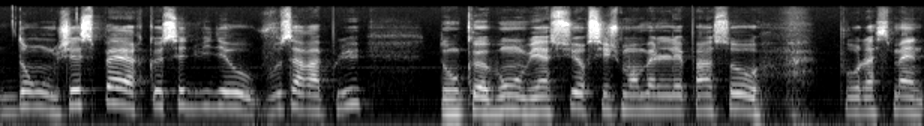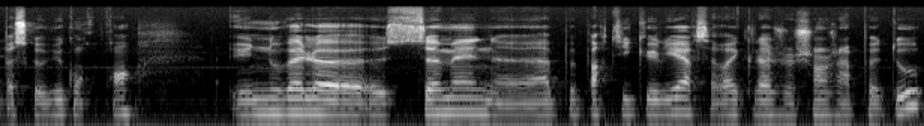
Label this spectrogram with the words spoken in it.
donc j'espère que cette vidéo vous aura plu donc euh, bon bien sûr si je m'en mêle les pinceaux pour la semaine parce que vu qu'on reprend une nouvelle semaine un peu particulière c'est vrai que là je change un peu tout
